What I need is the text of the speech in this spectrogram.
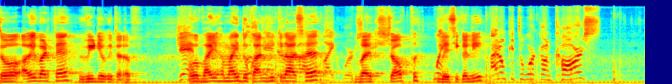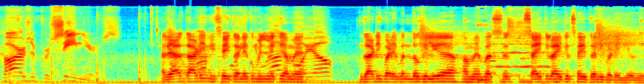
तो अभी बढ़ते हैं वीडियो की तरफ़। वो भाई हमारी दुकान की क्लास है वर्कशॉप बेसिकली. अरे यार गाड़ी नहीं सही करने को मिलने की हमें। गाड़ी बड़े बंदों के लिए हमें बस साइकिल वाइकिल सही करनी पड़ेगी अभी।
